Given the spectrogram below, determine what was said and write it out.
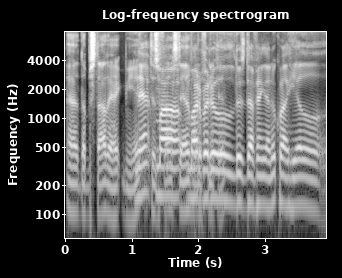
uh, dat bestaat eigenlijk niet. Nee, het is maar, stijlvol maar bedoel, niet, dus dat vind ik dan ook wel heel,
